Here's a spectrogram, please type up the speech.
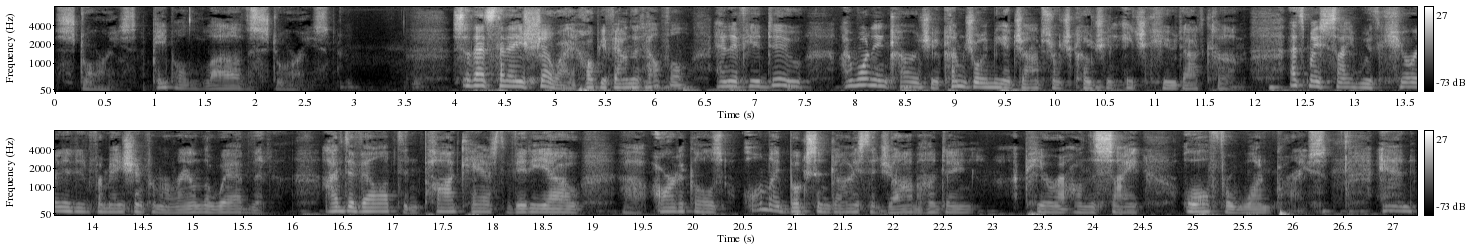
Stories. People love stories. So that's today's show. I hope you found it helpful. And if you do, I want to encourage you, come join me at JobSearchCoachingHQ.com. That's my site with curated information from around the web that I've developed in podcast, video, uh, articles, all my books and guides to job hunting appear on the site, all for one price. And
